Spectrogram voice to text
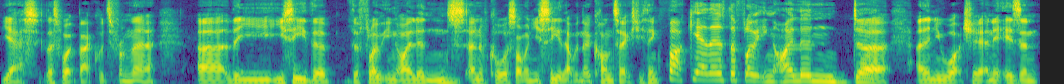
Yes, let's work backwards from there. Uh, the you see the the floating islands, and of course, like when you see that with no context, you think, "Fuck yeah, there's the floating island," uh, and then you watch it, and it isn't,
